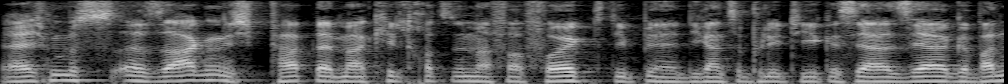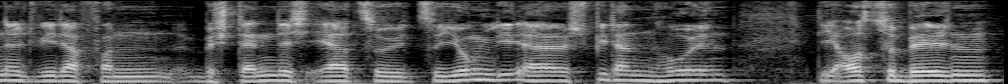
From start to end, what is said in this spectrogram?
Ja, ich muss äh, sagen, ich habe ja Kiel trotzdem immer verfolgt. Die, äh, die ganze Politik ist ja sehr gewandelt wieder von beständig eher zu, zu jungen äh, Spielern holen, die auszubilden,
